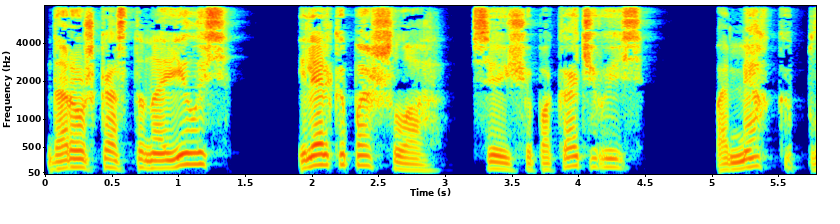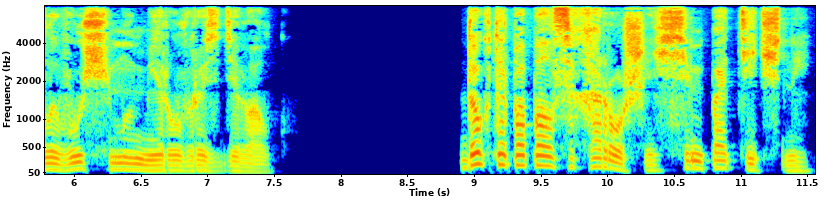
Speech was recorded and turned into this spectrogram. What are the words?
Дорожка остановилась, и лялька пошла, все еще покачиваясь, по мягко плывущему миру в раздевалку. Доктор попался хороший, симпатичный,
